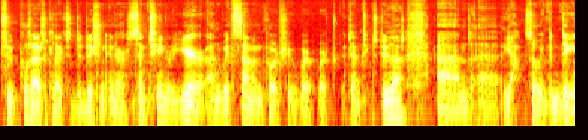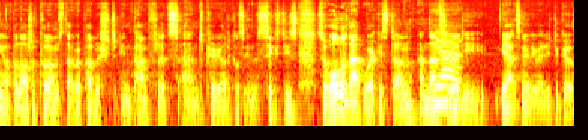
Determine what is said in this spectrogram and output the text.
to put out a collected edition in our centenary year. And with Salmon Poetry, we're, we're attempting to do that. And uh, yeah, so we've been digging up a lot of poems that were published in pamphlets and periodicals in the 60s. So all of that work is done, and that's yeah. ready. Yeah, it's nearly ready to go.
